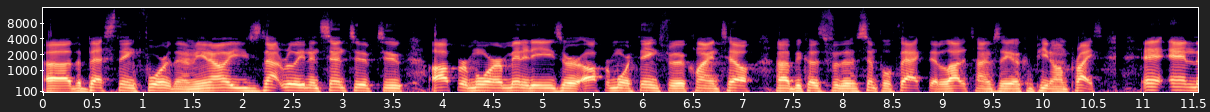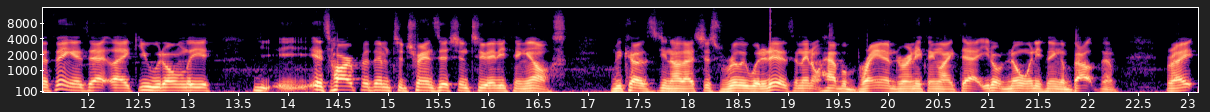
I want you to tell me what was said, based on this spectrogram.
uh, the best thing for them. You know, it's not really an incentive to offer more amenities or offer more things for the clientele uh, because for the simple fact that a lot of times they compete on price. And, and the thing is that like you would only, it's hard for them to transition to anything else because you know that's just really what it is and they don't have a brand or anything like that. You don't know anything about them right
